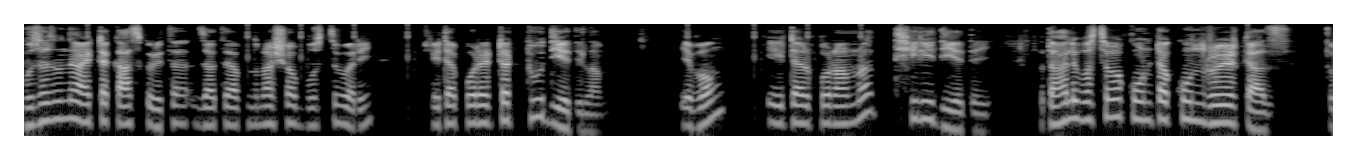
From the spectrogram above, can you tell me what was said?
বোঝার জন্য একটা কাজ করি যাতে আপনারা সব বুঝতে পারি। এটার পরে একটা টু দিয়ে দিলাম। এবং এটার পর আমরা থ্রি দিয়ে দেই। তাহলে বুঝতে পারব কোনটা কোন রো এর কাজ। তো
